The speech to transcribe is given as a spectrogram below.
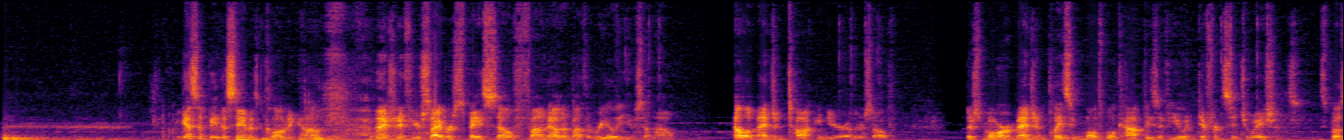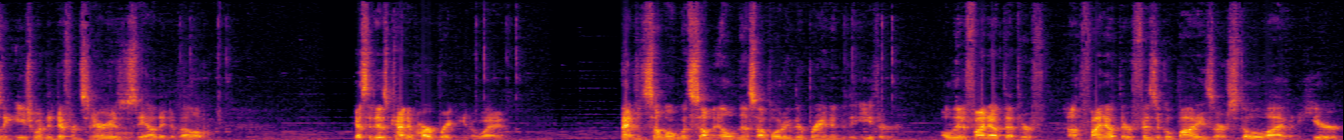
I guess it'd be the same as cloning, huh? Imagine if your cyberspace self found out about the real you somehow. Hell, imagine talking to your other self. There's more. Imagine placing multiple copies of you in different situations, exposing each one to different scenarios to see how they develop. Guess it is kind of heartbreaking in a way. Imagine someone with some illness uploading their brain into the ether, only to find out that their uh, find out their physical bodies are still alive and here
